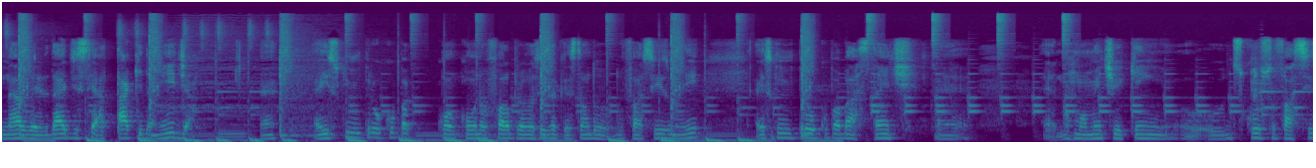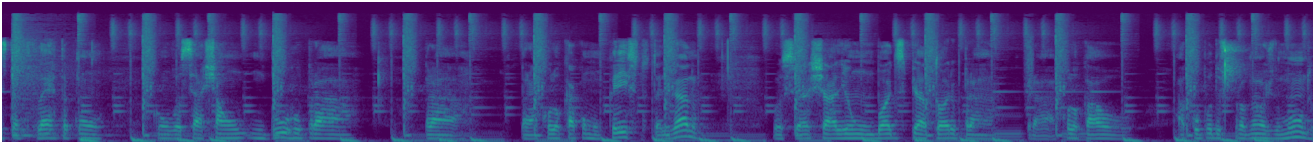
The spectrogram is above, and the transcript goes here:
na verdade isso é ataque da mídia. Né? É isso que me preocupa quando eu falo para vocês a questão do, do, fascismo aí. É isso que me preocupa bastante. É, é, normalmente quem o, o, discurso fascista flerta com, com você achar um, um burro para para colocar como um Cristo, tá ligado? Você achar ali um bode expiatório para colocar o, a culpa dos problemas do mundo,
